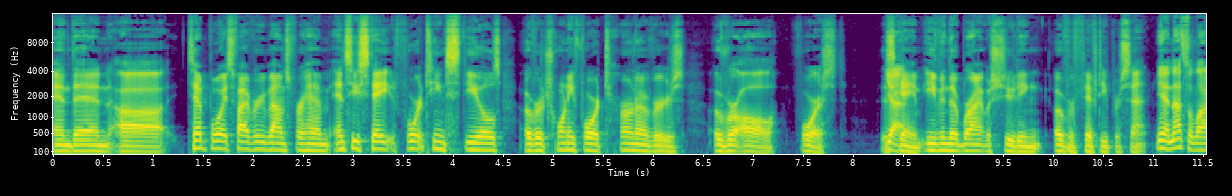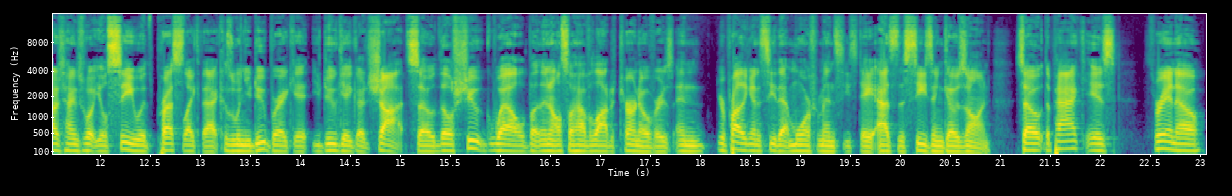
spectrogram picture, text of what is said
And then uh, 10 points, five rebounds for him. NC State, 14 steals, over 24 turnovers overall forced this Yeah. game, even though Bryant was shooting over 50%. Yeah, and that's a lot of times what you'll see with press like that because when you do break it, you do get good shots. So they'll shoot well, but then also have a lot of turnovers, and you're probably going to see that more from NC State as the season goes on. So the pack is three and zero.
